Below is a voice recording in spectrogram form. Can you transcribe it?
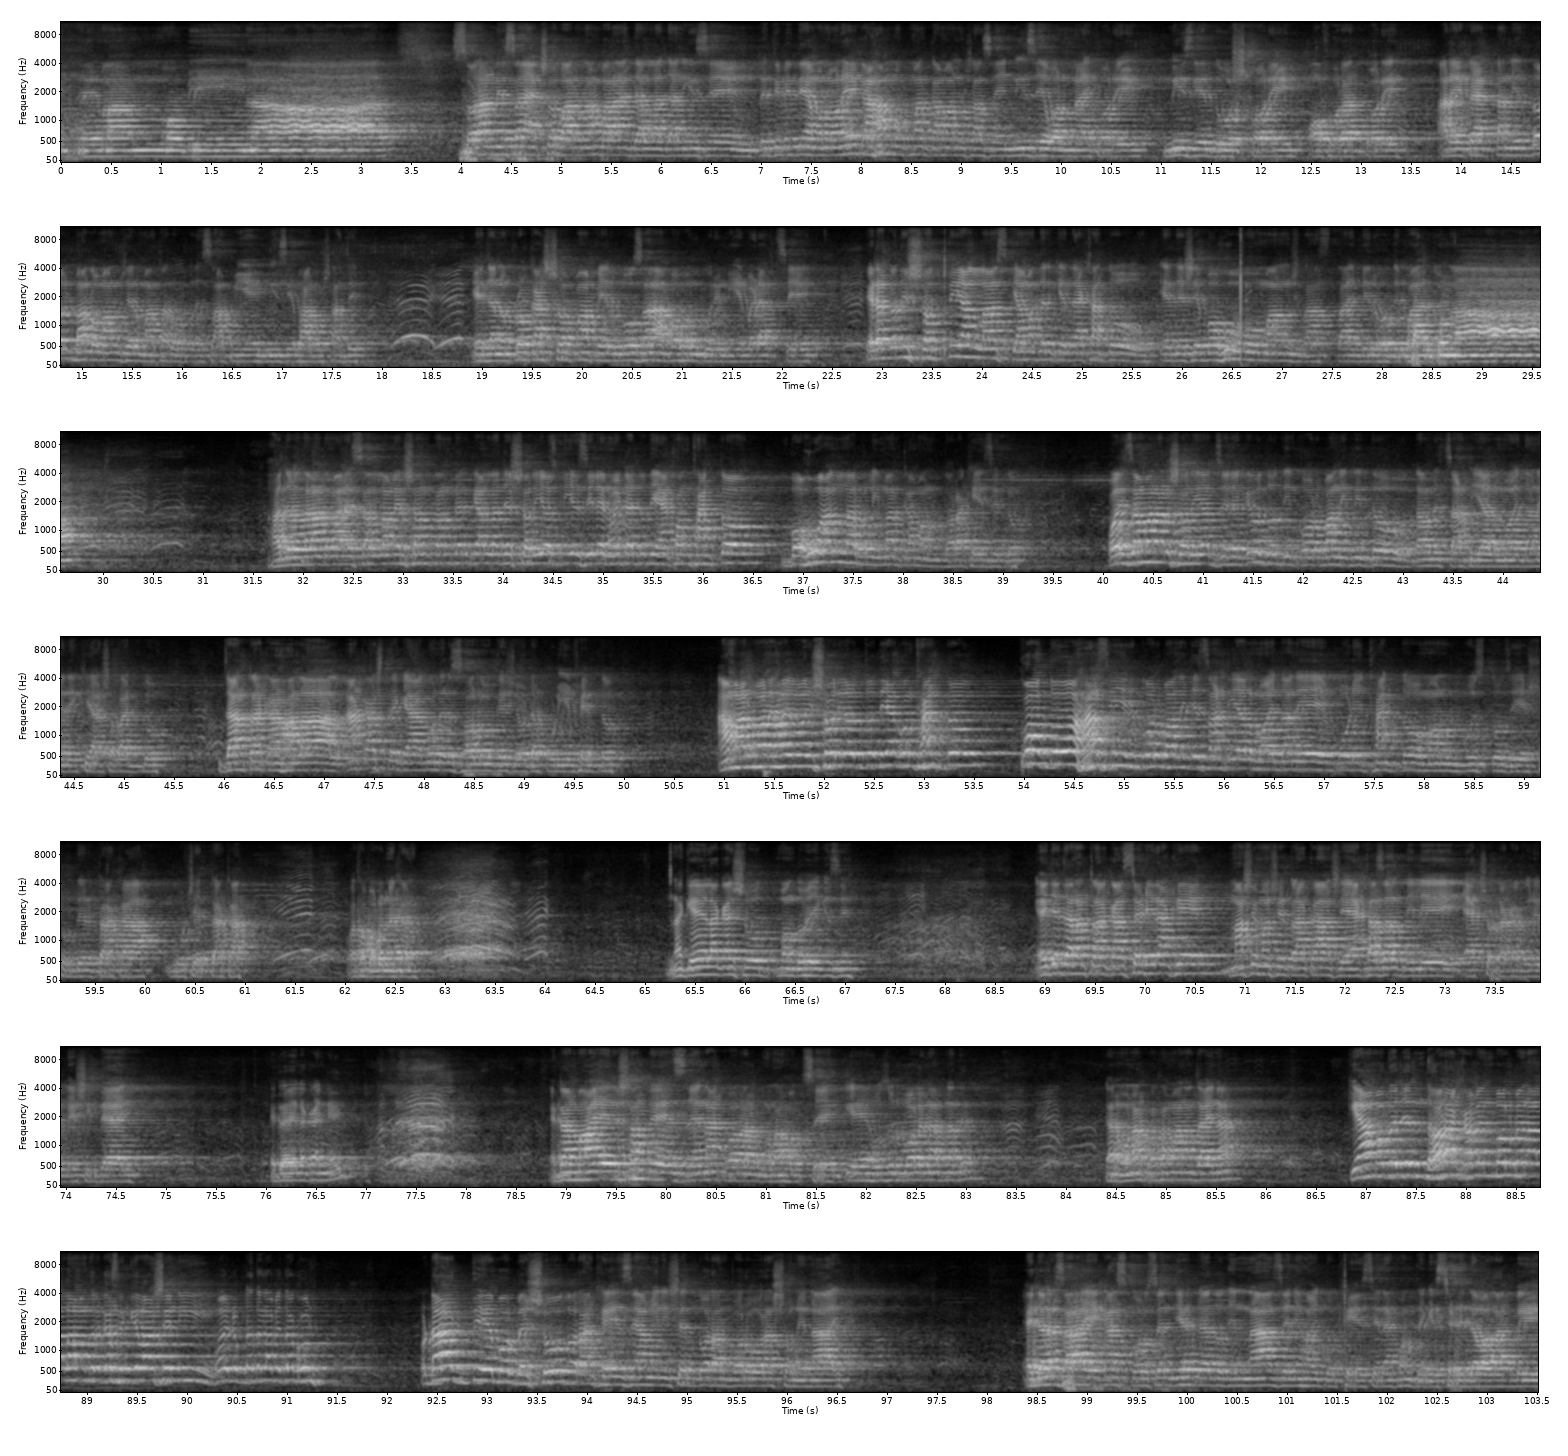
ইসমান মুবিনা। সূরা নিসা 112 নম্বর আয়াত আল্লাহ জানিয়েছেন, পৃথিবীতে এমন অনেক মানুষ আছে, নিজে অন্যায় করে, নিজে দোষ করে, অপরাধ করে। আর এটা একটা নির্দোষ ভালো মানুষের মাথার উপরে চাপিয়ে নিজে ভালো সাজে। এ যেন প্রকাশ্য পাপের বোঝা বহন করে নিয়ে বেড়াচ্ছে। এটা যদি সত্যি আল্লাহ আজকে আমাদেরকে দেখাতো এদেশে বহু মানুষ রাস্তায় বের হতে পারতো না। হযরত আদম আলাইহিস সালামের সন্তানদেরকে আল্লাহ যে শরীয়ত দিয়েছিলেন, ওইটা যদি এখন থাকতো, বহু আল্লাহর ওলিমার কামান ধরা খেয়ে যেত। ওই জামানার শরীয়ত ছেলেকেও যদি কোরবানি দিত, তাহলে চাটিয়াল ময়দানে রেখে আসা লাগতো। যার টাকা হালাল, আকাশ থেকে আগুনের ঝলক এসে ওটা পুড়িয়ে ফেলতো। আমার মনে হয় ওই শরীয়ত যদি এখন থাকতো, কত হাসির কোরবানি যে চাটিয়াল ময়দানে পড়ে থাকতো, মানুষ বুঝতো যে সুদের টাকা, ঘুষের টাকা। কথা বলেন না কেন? নাকি এলাকায় সুদ বন্ধ হয়ে গেছে? এই যে যারা টাকা ছেড়ে রাখেন, মাসে মাসে টাকা আসে, এক হাজার দিলে একশো টাকা করে বেশি দেয়। এটা এলাকায় নেই? এটা মায়ের সাথে জেনা করার গোনা হচ্ছে। কে? হুজুর বলেন আপনাদের? কেন ওনার কথা মানা যায় না? কে আমাদের যে ধরা খাবেন বলবেন, আল্লাহ আমাদের কাছে কেউ আসেনি। ওই লোকটা দাঁড়াবে তখন। ডাক দিয়ে বলবে সুদ ওরা খেয়েছে, আমি নিষেধ করার পর ওরা শোনে নাই। জন্য যারা এই কাজ করছেন, যেহেতু এতদিন না জেনে হয়তো খেয়েছেন, এখন থেকে ছেড়ে দেওয়া লাগবে।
